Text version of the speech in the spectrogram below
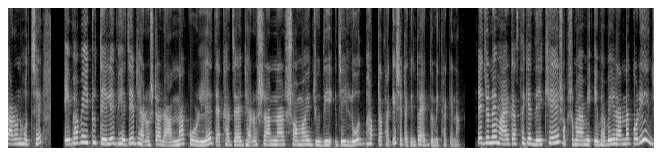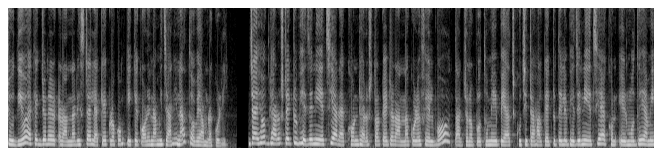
কারণ হচ্ছে এভাবে একটু তেলে ভেজে ঢ্যাঁড়সটা রান্না করলে দেখা যায় ঢ্যাঁড়স রান্নার সময় যদি যেই লোদ ভাবটা থাকে সেটা কিন্তু একদমই থাকে না। এই জন্যই মায়ের কাছ থেকে দেখে সবসময় আমি এভাবেই রান্না করি। যদিও এক একজনের রান্নার স্টাইল এক এক রকম কে কে করেন আমি জানি না, তবে আমরা করি। যাই হোক ঢ্যাঁড়সটা একটু ভেজে নিয়েছি আর এখন ঢ্যাঁড়স তরকারিটা রান্না করে ফেলব। তার জন্য প্রথমেই পেঁয়াজ কুচিটা হালকা একটু তেলে ভেজে নিয়েছি। এখন এর মধ্যেই আমি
